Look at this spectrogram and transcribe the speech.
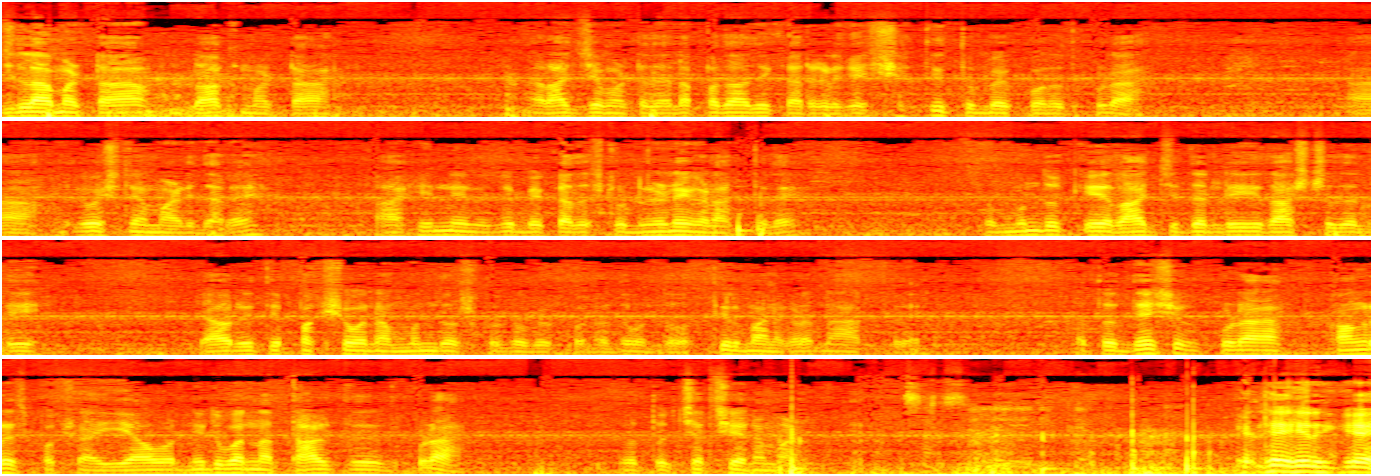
ಜಿಲ್ಲಾ ಮಟ್ಟ, ಬ್ಲಾಕ್ ಮಟ್ಟ ರಾಜ್ಯ ಮಟ್ಟದ ಎಲ್ಲ ಪದಾಧಿಕಾರಿಗಳಿಗೆ ಶಕ್ತಿ ತುಂಬಬೇಕು ಅನ್ನೋದು ಕೂಡ ಯೋಚನೆ ಮಾಡಿದ್ದಾರೆ ಆ ಹಿನ್ನೆಲೆಯಲ್ಲಿ ಬೇಕಾದಷ್ಟು ನಿರ್ಣಯಗಳಾಗ್ತದೆ ಸೊ ಮುಂದಕ್ಕೆ ರಾಜ್ಯದಲ್ಲಿ ರಾಷ್ಟ್ರದಲ್ಲಿ ಯಾವ ರೀತಿ ಪಕ್ಷವನ್ನು ಮುಂದುವರ್ಸ್ಕೊಂಡು ಹೋಗಬೇಕು ಅನ್ನೋದು ಒಂದು ತೀರ್ಮಾನಗಳನ್ನು ಆಗ್ತದೆ ಮತ್ತು ದೇಶಕ್ಕೂ ಕೂಡ ಕಾಂಗ್ರೆಸ್ ಪಕ್ಷ ಯಾವ ನಿಲುವನ್ನು ತಾಳ್ತಿದೆ ಕೂಡ ಇವತ್ತು ಚರ್ಚೆಯನ್ನು ಮಾಡ್ತಿದೆ ಬೆಲೆ ಏರಿಕೆ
